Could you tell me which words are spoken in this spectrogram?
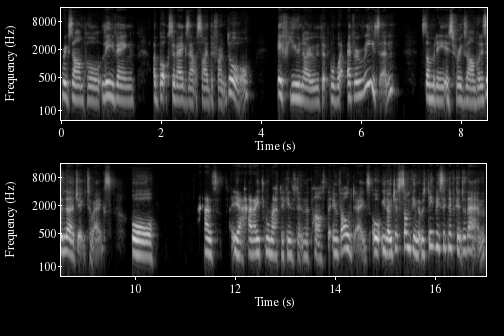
For example, leaving a box of eggs outside the front door if you know that for whatever reason somebody is for example is allergic to eggs or has yeah had a traumatic incident in the past that involved eggs or you know just something that was deeply significant to them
